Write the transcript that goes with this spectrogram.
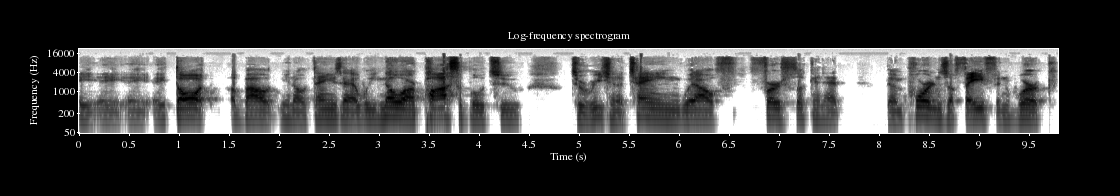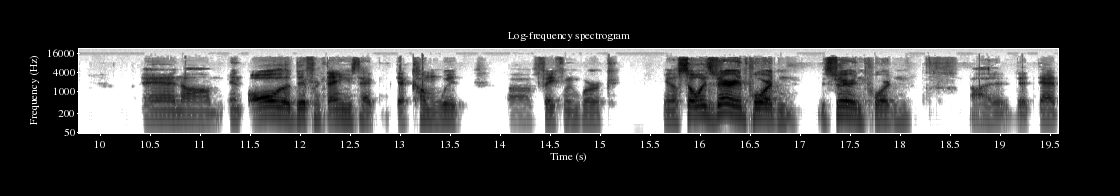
a a, a thought about you know things that we know are possible to to reach and attain without first looking at the importance of faith and work and um and all the different things that that come with uh, faith and work. You know, so it's very important. It's very important uh, that that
